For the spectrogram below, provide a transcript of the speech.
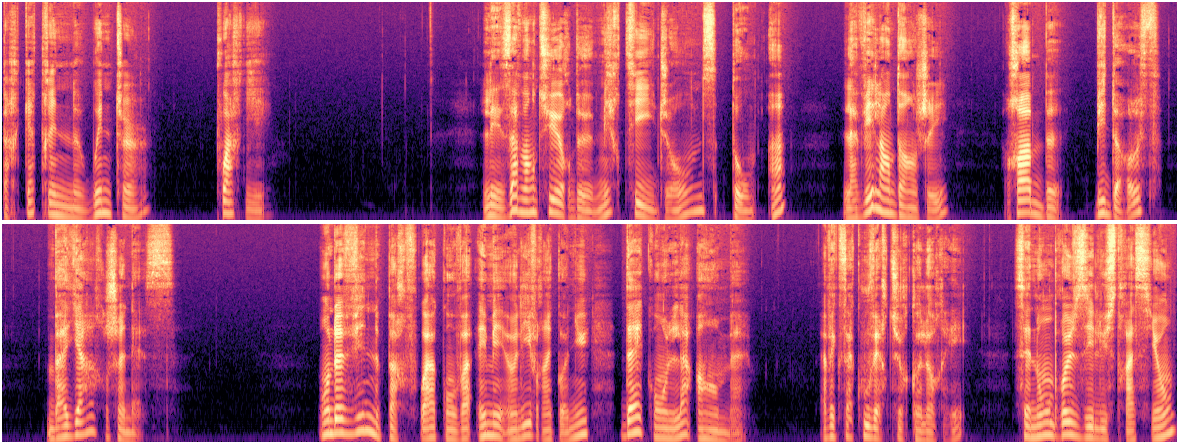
par Catherine Winter, Poirier. Les aventures de Myrtille Jones, tome 1, La ville en danger, Rob Bidolph, Bayard Jeunesse. On devine parfois qu'on va aimer un livre inconnu dès qu'on l'a en main. Avec sa couverture colorée, ses nombreuses illustrations,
